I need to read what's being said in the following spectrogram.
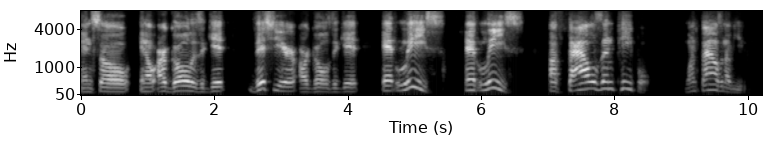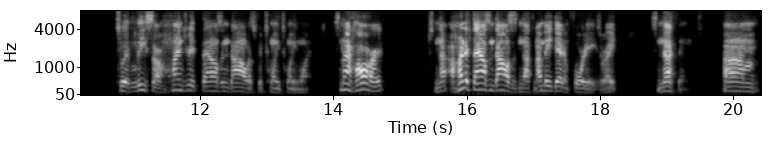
And so, you know, our goal is to get this year, our goal is to get at least, at least a thousand people, 1,000 of you, to at least a hundred thousand dollars for 2021. It's not hard. It's not a hundred thousand dollars is nothing. I made that in four days, right? It's nothing. Um,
